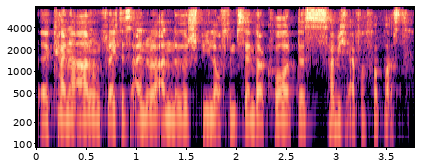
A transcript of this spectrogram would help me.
äh, keine Ahnung, vielleicht das ein oder andere Spiel auf dem Center Court, das habe ich einfach verpasst.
